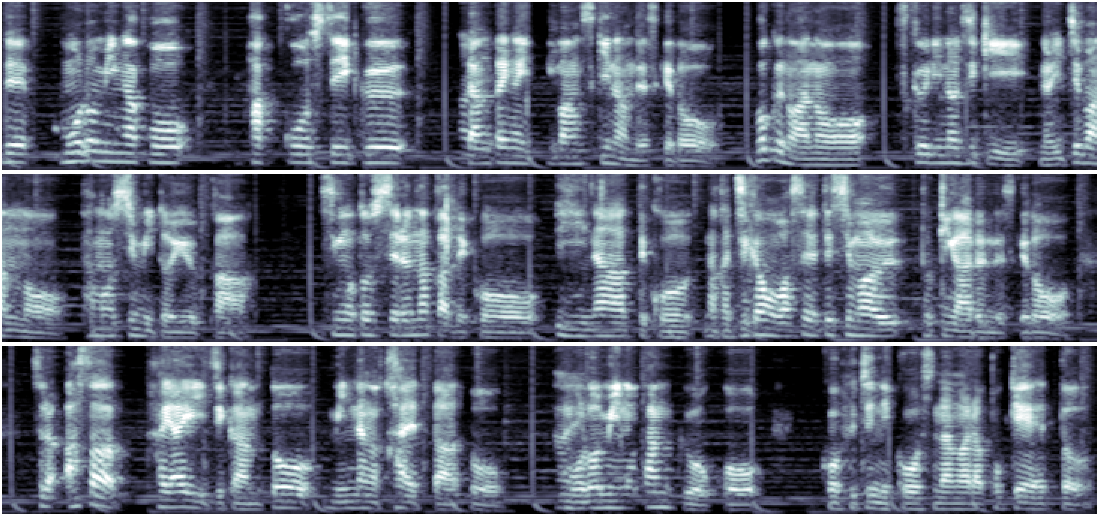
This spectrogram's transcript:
でもろみがこう発酵していく段階が一番好きなんですけど、僕のあの作りの時期の一番の楽しみというか仕事してる中でこういいなってこうなんか時間を忘れてしまう時があるんですけどそれは朝早い時間とみんなが帰った後、はい、もろみのタンクをこうこう縁にこうしながらポケーっと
